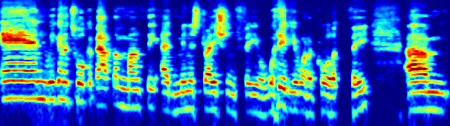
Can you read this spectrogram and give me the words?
and we're going to talk about the monthly administration fee or whatever you want to call it fee. Um,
